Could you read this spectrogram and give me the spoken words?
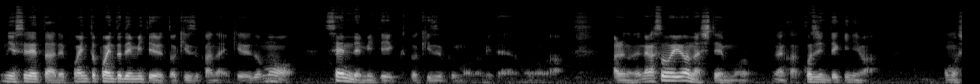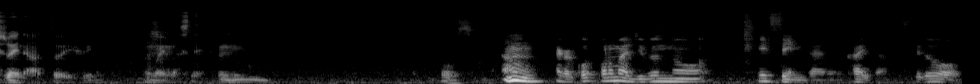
ニュースレターでポイントポイントで見てると気づかないけれども、線で見ていくと気づくものみたいなものがあるので、なんかそういうような視点も、なんか個人的には面白いなというふうに思いますね。う。うんんそうですね。うん なんかここの前自分のエッセイみたいなのを書いたんですけど、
